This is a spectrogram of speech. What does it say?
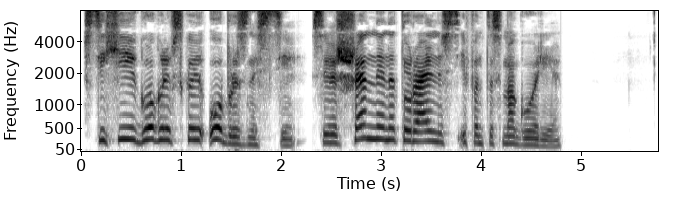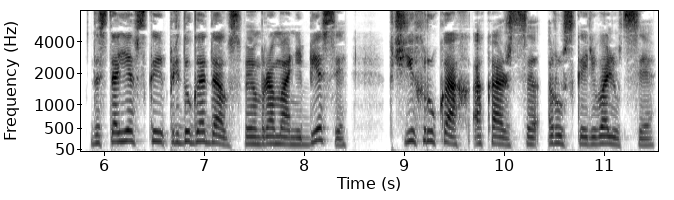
стихии гоголевской образности, совершенная натуральность и фантасмагория. Достоевский предугадал в своем романе «Бесы», в чьих руках окажется русская революция,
